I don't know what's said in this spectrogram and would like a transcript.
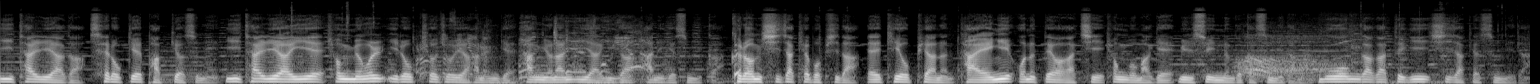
이탈리아가 새롭게 바뀌었으니 이탈리아의 혁명을 일으켜줘야 하는 게 당연한 이야기가 아니겠습니까? 그럼 시작해 봅시다. 에티오피아는 다행히 어느 때와 같이 평범하게 밀 수 있는 것 같습니다만 무언가가 뜨기 시작했습니다.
